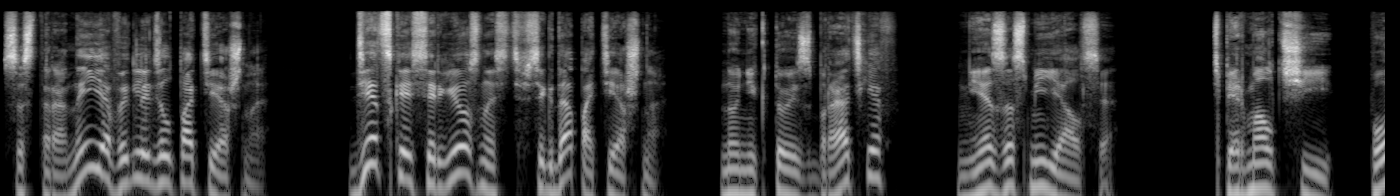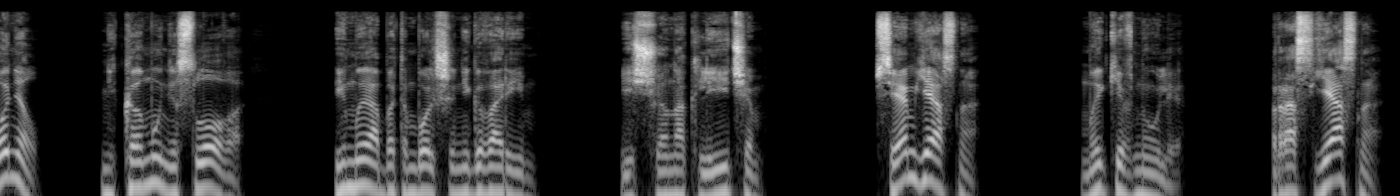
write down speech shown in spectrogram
Со стороны я выглядел потешно. Детская серьезность всегда потешна, но никто из братьев не засмеялся. «Теперь молчи, понял? Никому ни слова. И мы об этом больше не говорим. Еще накличем. Всем ясно?» Мы кивнули. «Раз ясно...»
